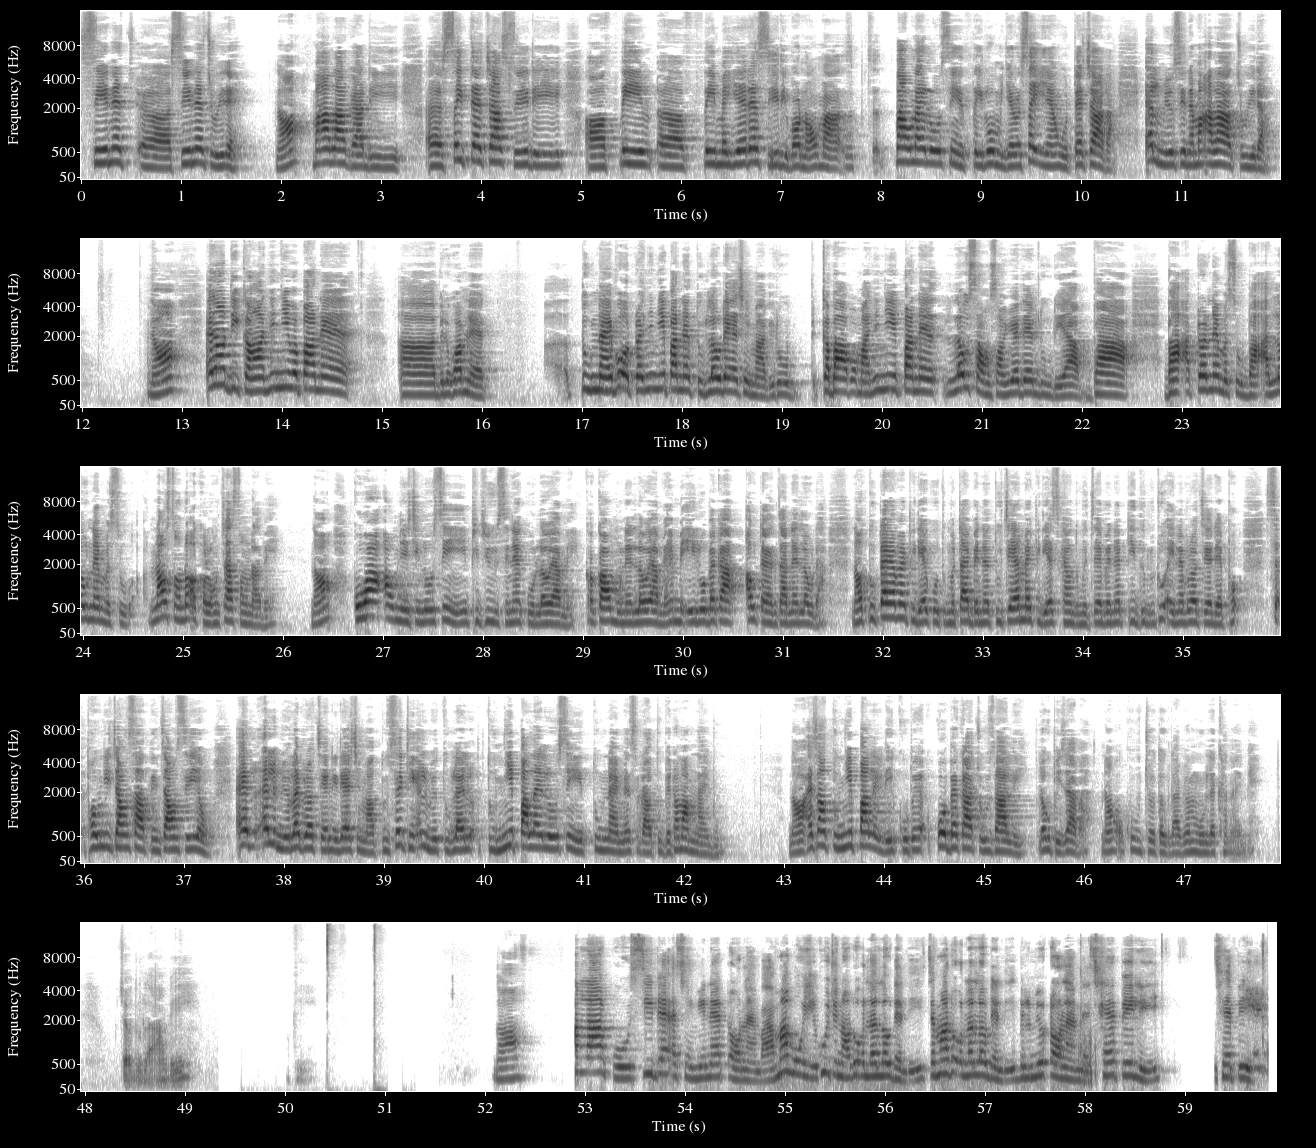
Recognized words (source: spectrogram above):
ဆေးနဲ့အာဆေးနဲ့ကြွေးတယ်နော်မအလာကဒီအဲစိတ်တက်ကြဆေးတွေအာသေအာသေမရဲတဲ့ဆေးတွေပေါ့နော်ဟိုမှာတောက်လိုက်လို့စရင်သေလို့မရဲလို့စိတ်အရန်ကိုတက်ကြတာအဲ့လိုမျိုးစင်းနဲ့မအလာကြွေးတာနော်အဲ့တော့ဒီကောင်ကညင်ညင်ပပနဲ့အာဘယ်လိုကမလဲ သူနိုင်ဖို့အတွက်ညင်ညင်ပနဲ့သူလှုပ်တဲ့အချိန်မှာပြီးတော့ကဘာပေါ်မှာညင်ညင်ပနဲ့လှုပ်ဆောင်ဆောင်ရွက်တဲ့လူတွေကဘာဘာအတွက်နဲ့မဆိုဘာအလုပ်နဲ့မဆိုနောက်ဆုံးတော့အကလုံးကြဆုံးတာပဲ နော်ကိုကအောင်မြင်ချင်လို့ရှိရင်ဖြူဖြူစင်းနဲ့ကိုလောက်ရမယ်ကောက်ကောက်မွန်နဲ့လောက်ရမယ်မအေလိုဘက်ကအောက်တန်ကြနဲ့လောက်တာနော် तू တိုက်ရမယ့် PDF ကို तू မတိုက်ဘဲနဲ့ तू ကျဲရမယ့် PDF စကန် तू မကျဲဘဲနဲ့ပြည်သူလူထုအိမ်နဲ့ပြီးတော့ကျဲတယ်ဖုန်းဖုန်းကြီးကျောင်းစာတင်ကျောင်းစေးရုံအဲ့အဲ့လိုမျိုးလိုက်ပြီးတော့ကျဲနေတဲ့အချိန်မှာ तू စိတ်ထင်အဲ့လိုမျိုး तू လိုက် तू ညစ်ပတ်လိုက်လို့ရှိရင် तू နိုင်မယ်ဆိုတာ तू ဘယ်တော့မှမနိုင်ဘူး နော်အဲ့ကြောင့် तू ညစ်ပတ်လိုက်လေကိုဘက်ကိုဘက်ကစူးစမ်းလေလုပ်ပေးကြပါနော်အခုကြိုတော့လာပြမို့လက်ခံနိုင်မယ်ကြိုတူလာပြီโอเคနော် အလားကိုစီးတဲ့အချိန်လေးနဲ့တော်လန်ပါမမို့ရေအခုကျွန်တော်တို့အလက်လုပ်တယ်လေကျမတို့အလက်လုပ်တယ်လေဘယ်လိုမျိုးတော်လန်မလဲချဲပေးလေချဲပေး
